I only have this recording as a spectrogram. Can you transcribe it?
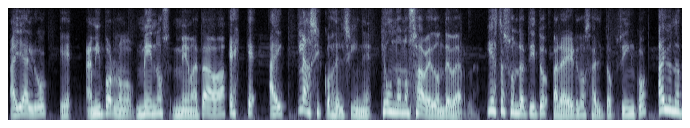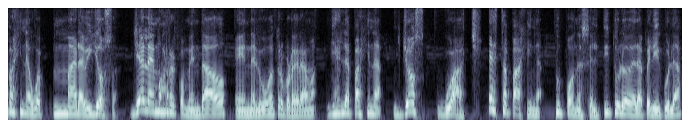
hay algo que a mí por lo menos me mataba, es que hay clásicos del cine que uno no sabe dónde verla. Y este es un datito para irnos al top 5. Hay una página web maravillosa, ya la hemos recomendado en algún otro programa, y es la página Just Watch. Esta página, tú pones el título de la película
